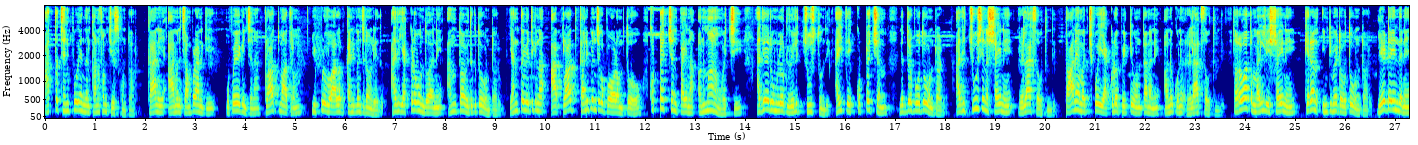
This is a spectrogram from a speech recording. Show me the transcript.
అత్త చనిపోయిందని కన్ఫర్మ్ చేసుకుంటారు. కానీ ఆమెను చంపడానికి ఉపయోగించిన క్లాత్ మాత్రం ఇప్పుడు వాళ్ళకు కనిపించడం లేదు. అది ఎక్కడ ఉందో అని అంతా వెతుకుతూ ఉంటారు. ఎంత వెతికినా ఆ క్లాత్ కనిపించకపోవడంతో కుట్టొచ్చన్ పైన అనుమానం వచ్చి అదే రూమ్లోకి వెళ్ళి చూస్తుంది. అయితే కుట్ట కుట్టొచ్చన్ నిద్రపోతూ ఉంటాడు. అది చూసిన షైని రిలాక్స్ అవుతుంది. తానే మర్చిపోయి ఎక్కడో పెట్టి ఉంటానని అనుకుని రిలాక్స్ అవుతుంది. తర్వాత మళ్ళీ షైని కిరణ్ ఇంటిమేట్ అవుతూ ఉంటారు. లేట్ అయిందని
